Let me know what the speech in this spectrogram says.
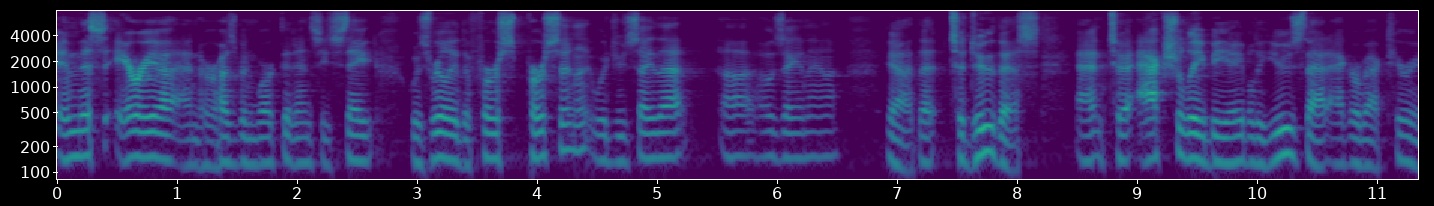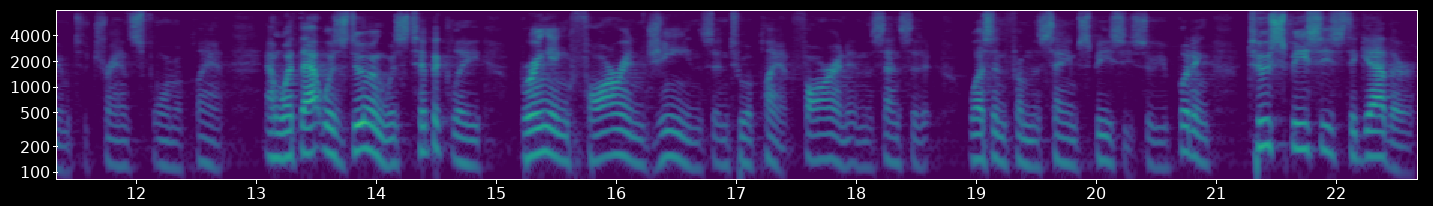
in this area and her husband worked at NC State, was really the first person, would you say that, uh, Jose and Anna? Yeah, that, to do this and to actually be able to use that agrobacterium to transform a plant. And what that was doing was typically bringing foreign genes into a plant, foreign in the sense that it wasn't from the same species. So you're putting two species together,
